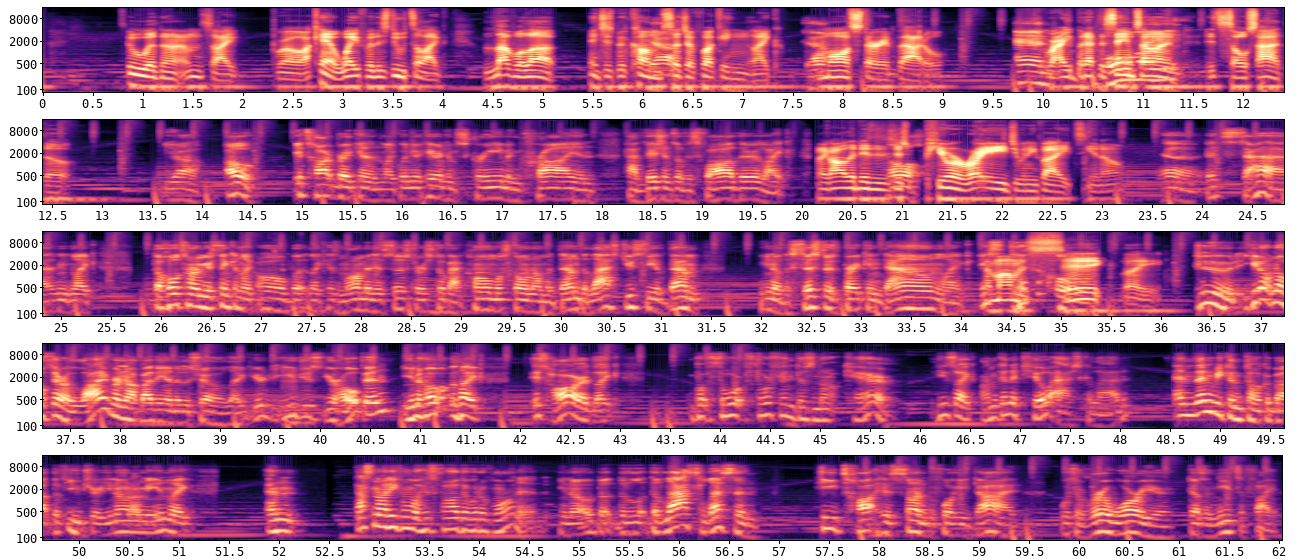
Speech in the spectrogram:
two with them. I'm just like, bro, I can't wait for this dude to like level up and just become such a fucking like monster in battle. And right, but at the boy, same time, it's so sad though. Yeah. Oh, it's heartbreaking. Like when you're hearing him scream and cry and have visions of his father. Like like all it is is just oh. pure rage when he fights. You know. Yeah, it's sad. And like the whole time you're thinking like, oh, but like his mom and his sister are still back home. What's going on with them? The last you see of them, you know, the sister's breaking down. Like the mom difficult. is sick. Like dude, you don't know if they're alive or not by the end of the show. Like you're you just you're hoping, you know? Like it's hard. Like but Thor Thorfinn does not care. He's like, I'm gonna kill Askeladd, and then we can talk about the future. You know what I mean? Like, and that's not even what his father would have wanted. You know, the the the last lesson he taught his son before he died was a real warrior doesn't need to fight.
